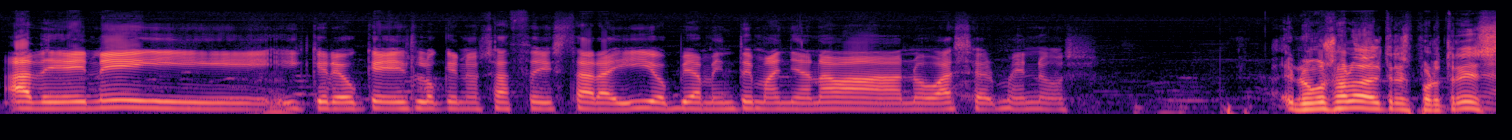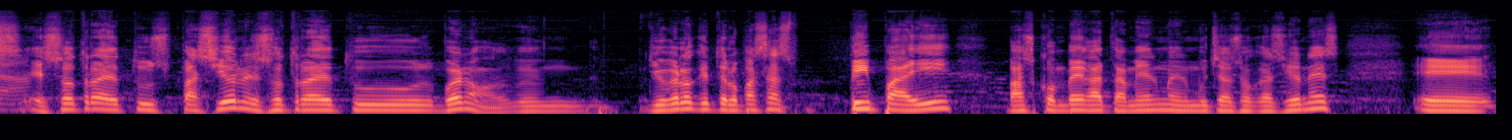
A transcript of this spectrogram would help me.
ADN y, creo que es lo que nos hace estar ahí. Obviamente mañana no va a ser menos. No hemos hablado del 3x3, es otra de tus pasiones, otra de tus... Bueno, yo creo que te lo pasas pipa ahí, vas con Vega también en muchas ocasiones. Eh,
